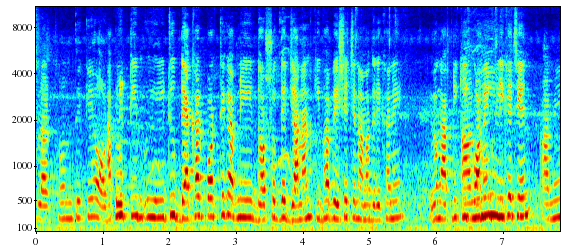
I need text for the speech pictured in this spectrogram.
প্ল্যাটফর্ম থেকে আপনি ইউটিউব দেখার পর থেকে আপনি দর্শকদের জানান কীভাবে এসেছেন আমাদের এখানে এবং আপনি কি কমেন্ট লিখেছেন? আমি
